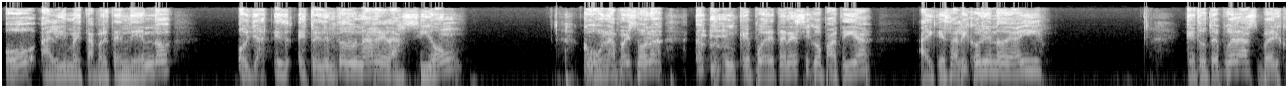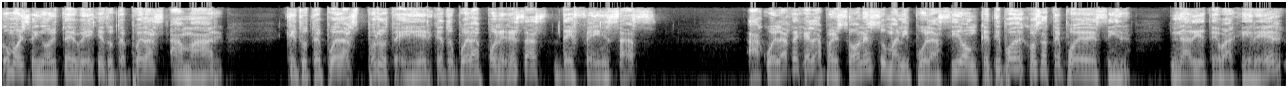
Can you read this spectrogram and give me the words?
o alguien me está pretendiendo o ya estoy dentro de una relación con una persona que puede tener psicopatía, hay que salir corriendo de ahí. Que tú te puedas ver como el Señor te ve, que tú te puedas amar, que tú te puedas proteger, que tú puedas poner esas defensas. Acuérdate que la persona en su manipulación, ¿qué tipo de cosas te puede decir? Nadie te va a querer.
